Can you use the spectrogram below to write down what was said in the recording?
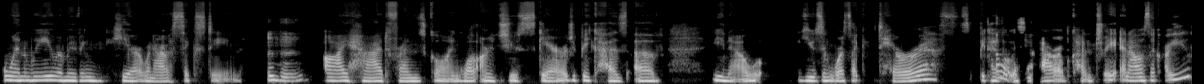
When we were moving here when I was 16, Mm-hmm. I had friends going, Well, aren't you scared because of, you know, using words like terrorists because Oh, it was an Arab country? And I was like, Are you,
